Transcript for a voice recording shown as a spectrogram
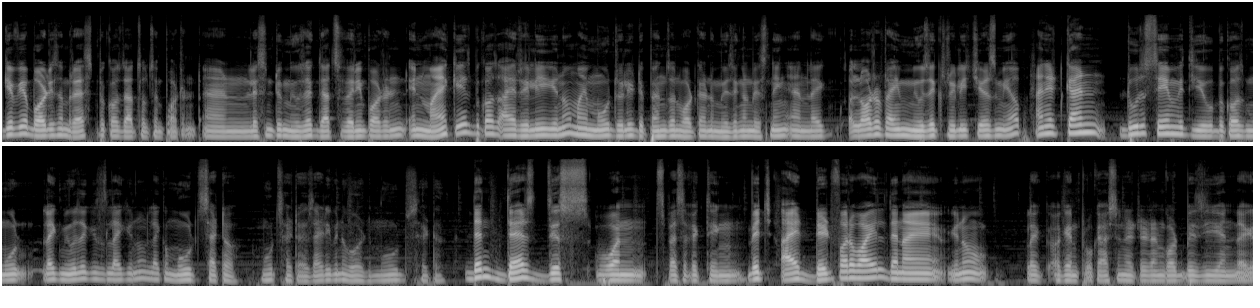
give your body some rest because that's also important. And listen to music that's very important. In my case because I really you know my mood really depends on what kind of music I'm listening. And like a lot of time music really cheers me up. And it can do the same with you because mood like music is like you know like a mood setter. Mood setter is that even a word? Mood setter. Then there's this one specific thing which i did for a while. Then i you know like again procrastinated and got busy and like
